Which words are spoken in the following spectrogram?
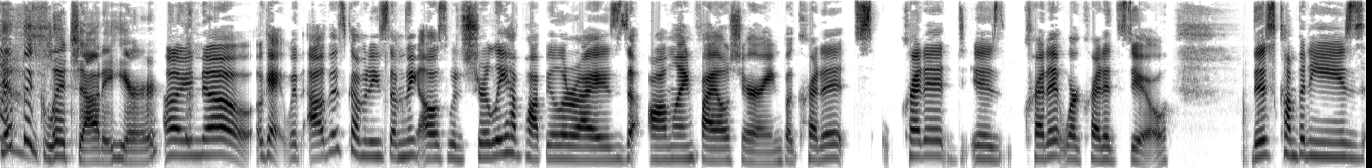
Get the glitch out of here. I know. Okay, without this company, something else would surely have popularized online file sharing, but credits credit is credit where credit's due. This company's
